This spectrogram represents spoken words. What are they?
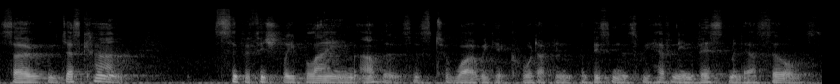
So we just can't superficially blame others as to why we get caught up in the business. We have an investment ourselves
